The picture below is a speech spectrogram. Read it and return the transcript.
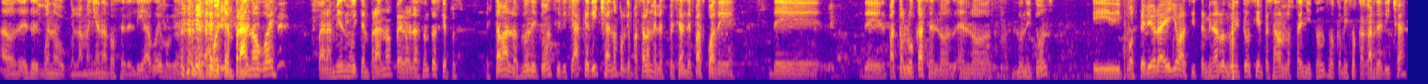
ah, es de- bueno, en la mañana 12 del día, güey, porque es muy temprano, güey. Para mí es muy temprano, pero el asunto es que pues estaban los Looney Tunes y dije, ah, qué dicha, ¿no? Porque pasaron el especial de Pascua de de del Pato Lucas en los en los Looney Tunes y posterior a ello así terminaron los Looney Tunes y empezaron los Tiny Toons, lo que me hizo cagar de dicha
